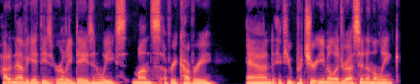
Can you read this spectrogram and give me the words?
how to navigate these early days and weeks, months of recovery. And if you put your email address in and the link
